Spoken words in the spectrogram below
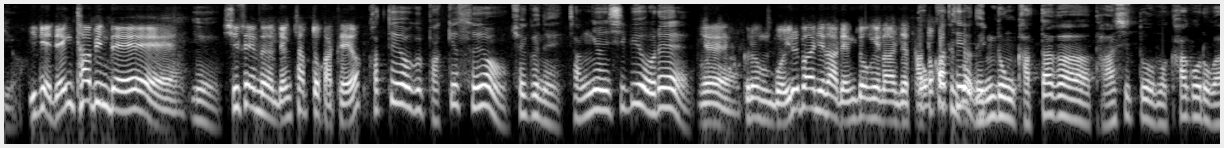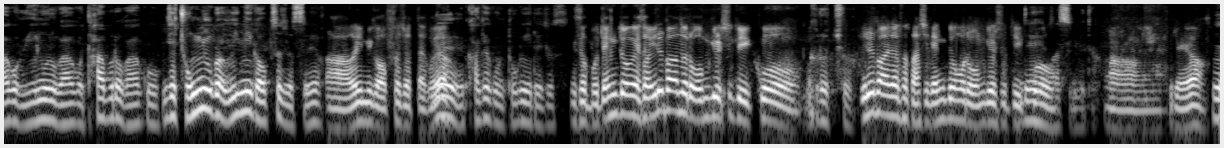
이요. 이게 냉탑인데 예. 시세는 냉탑도 같아요? 같아요. 그 바뀌었어요. 최근에. 작년 12월에 예, 그럼 뭐 일반이나 냉동이나 이제 다 똑같은 똑같아요. 냉동 갔다가 다시 또 뭐 카고로 가고 윙으로 가고 탑으로 가고 이제 종류가 의미가 없어졌어요. 아, 의미가 없어졌다고요? 네, 가격은 동일해졌어요. 그래서 뭐 냉동에서 일반으로 옮길 수도 있고 그렇죠. 일반에서 다시 냉동으로 옮길 수도 네, 있고 맞습니다. 아 그래요 네.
